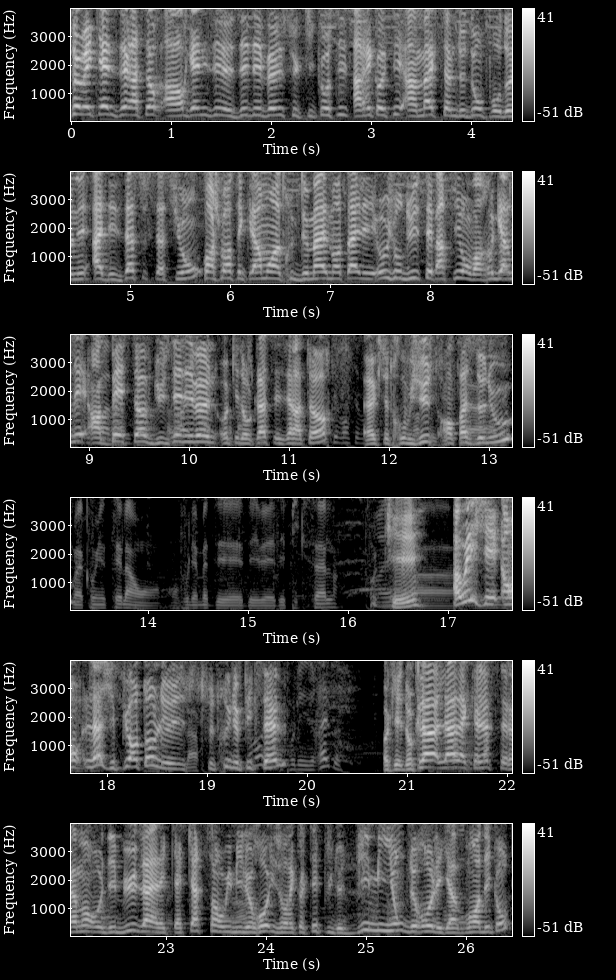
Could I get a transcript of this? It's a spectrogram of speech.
Ce week-end, Zerator a organisé le Z-Event, ce qui consiste à récolter un maximum de dons pour donner à des associations. Franchement, c'est clairement un truc de malade mental. Et aujourd'hui, c'est parti, on va regarder un best-of du Z-Event. Ok, donc là, c'est Zerator, euh, qui se trouve juste en face de nous. Ma communauté là, on, on voulait mettre des, des- des pixels. Ok. Ah oui, j'ai là, j'ai pu entendre le- ce truc de pixels. Ok, donc là, là la cagnotte c'était vraiment au début. Là, elle est à 408 000 euros. Ils ont récolté plus de 10 millions d'euros, les gars. Vous vous rendez compte?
